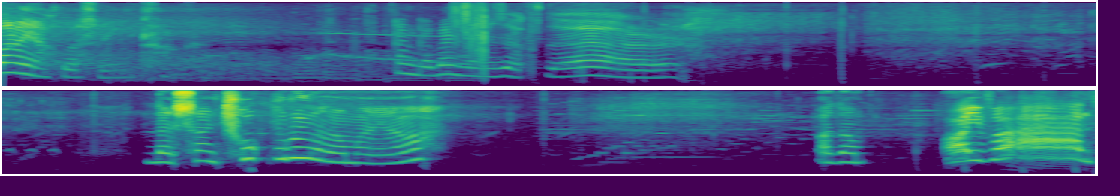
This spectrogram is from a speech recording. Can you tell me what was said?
Bana yaklaşmayın kanka. Kanka benden uzak dur. La sen çok vuruyorsun ama ya. Adam hayvan.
